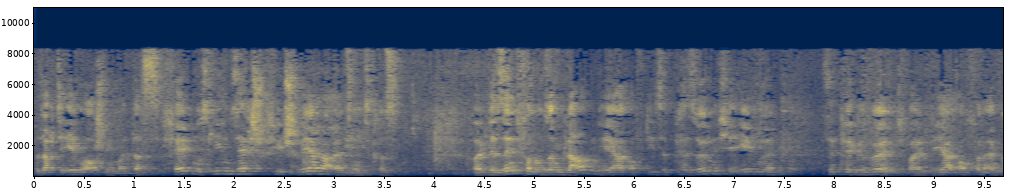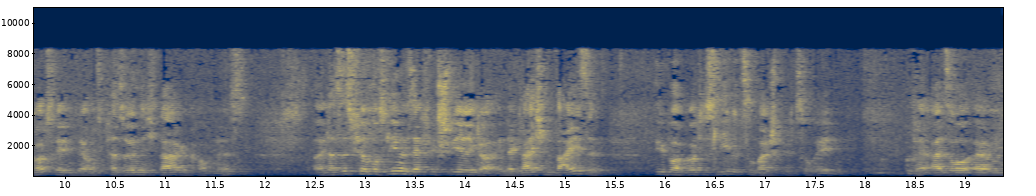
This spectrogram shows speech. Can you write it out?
da sagte eben auch schon jemand, das fällt Muslimen sehr viel schwerer als uns Christen. Weil wir sind von unserem Glauben her auf diese persönliche Ebene sind wir gewöhnt, weil wir auch von einem Gott reden, der uns persönlich nahegekommen ist. Das ist für Muslime sehr viel schwieriger, in der gleichen Weise über Gottes Liebe zum Beispiel zu reden. Also ähm,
